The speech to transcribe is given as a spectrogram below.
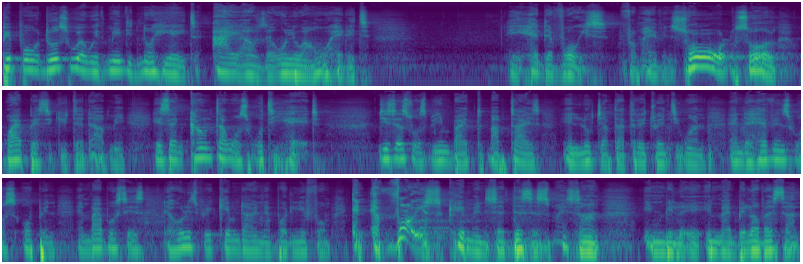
People, those who were with me did not hear it. I, I was the only one who heard it. He heard a voice from heaven Saul, Saul, why persecuted thou me? His encounter was what he heard. Jesus was being baptized in Luke chapter 3, 21, and the heavens was open. And Bible says the Holy Spirit came down in a bodily form, and a voice came and said, This is my son, in, in my beloved son,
